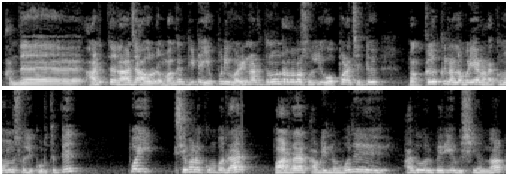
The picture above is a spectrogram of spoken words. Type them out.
அந்த அடுத்த ராஜா அவரோட மகன் கிட்ட எப்படி வழி நடத்தணுன்றதெல்லாம் சொல்லி ஒப்படைச்சிட்டு மக்களுக்கு நல்லபடியா நடக்கணும்னு சொல்லி கொடுத்துட்டு போய் சிவனை கும்பிடுறார் பாடுறார் அப்படின்னும் போது அது ஒரு பெரிய விஷயம்தான்.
